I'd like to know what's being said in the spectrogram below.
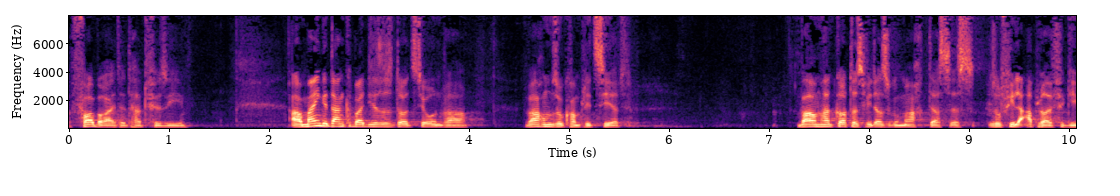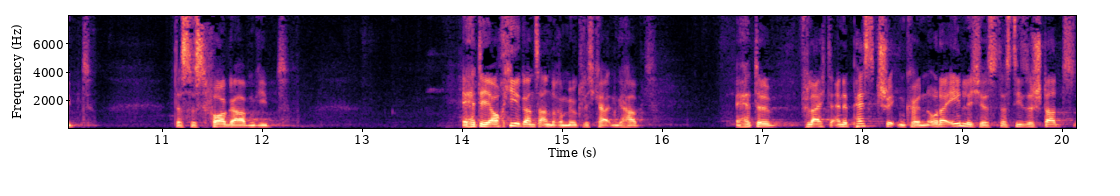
vorbereitet hat für sie. Aber mein Gedanke bei dieser Situation war, warum so kompliziert? Warum hat Gott das wieder so gemacht, dass es so viele Abläufe gibt, dass es Vorgaben gibt, er hätte ja auch hier ganz andere Möglichkeiten gehabt. Er hätte vielleicht eine Pest schicken können oder ähnliches, dass diese Stadt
